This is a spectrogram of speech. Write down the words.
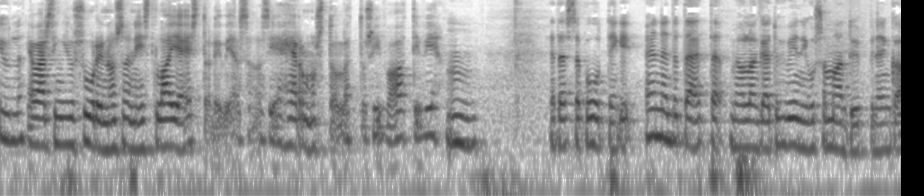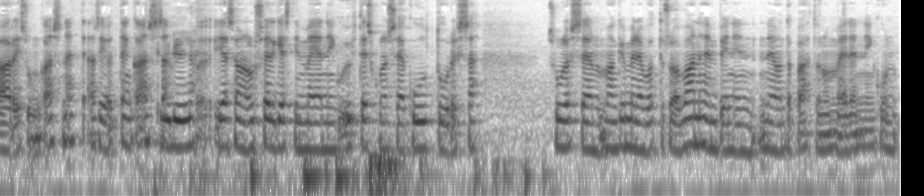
Kyllä. Ja varsinkin kun suurin osa niistä lajeista oli vielä sellaisia hermostolle tosi vaativia. Mm. Ja tässä puhuttiinkin ennen tätä, että me ollaan käyty hyvin niin kuin samantyyppinen kaari sun kanssa näiden asioiden kanssa. Kyllä. Ja se on ollut selkeästi meidän niin kuin yhteiskunnassa ja kulttuurissa. Sulle se on, mä oon kymmenen vuotta sua vanhempi, niin ne on tapahtunut meidän niin kuin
